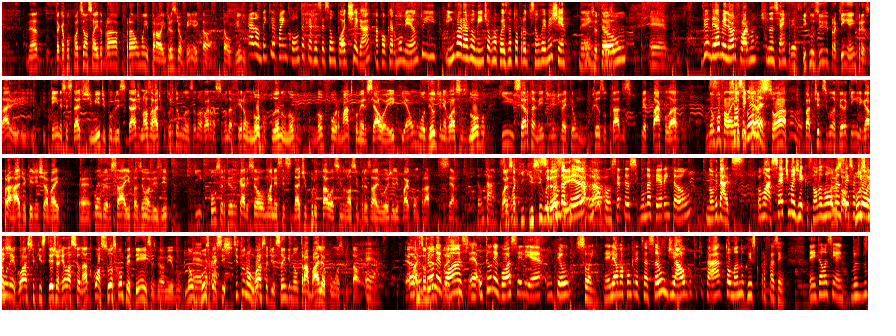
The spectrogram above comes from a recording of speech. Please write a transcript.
né, daqui a pouco pode ser uma saída para uma pra empresa de alguém aí que tá, que tá ouvindo. É, não tem que levar em conta que a recessão pode chegar a qualquer momento e invariavelmente alguma coisa na tua produção vai mexer. Né? Com certeza. Então, é, vender é a melhor forma de financiar a empresa. Inclusive, para quem é empresário e, e, tem necessidade de mídia e publicidade, nós, a Rádio Cultura, estamos lançando agora na segunda-feira um novo plano, um novo, um novo formato comercial aí, que é um modelo de negócios novo que certamente a gente vai ter um resultado espetacular. Não vou falar ainda o que, que, é, só a partir de segunda-feira, quem ligar para a rádio aqui, a gente já vai é, conversar e fazer uma visita. E com certeza, cara, isso é uma necessidade brutal assim do nosso empresário hoje, ele vai comprar certo. Então tá. Olha só que, que segurança Segunda-feira, não, com certeza, segunda-feira então, novidades. Vamos lá, sétima dica, senão nós vamos Olha só, isso aqui busque hoje. um negócio que esteja relacionado com as suas competências, meu amigo. Não é busca se, se tu não gosta de sangue, não trabalha com o hospital. É. É mais o ou teu menos negócio, é, o teu negócio ele é o teu sonho. Né? Ele é uma concretização de algo que tu tá tomando risco para fazer. Né? Então assim,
